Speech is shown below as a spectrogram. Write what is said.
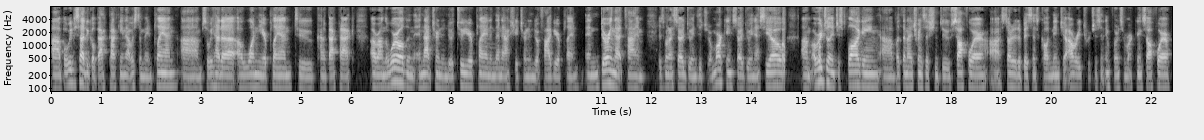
Uh, but we decided to go backpacking. That was the main plan. Um, so we had a, a, one year plan to kind of backpack around the world, and, and that turned into a two year plan, and then actually turned into a five year plan. And during that time is when I started doing digital marketing, started doing SEO, um, originally just blogging, uh, but then I transitioned to software. Uh, started a business called Ninja Outreach, which is an influencer marketing software.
